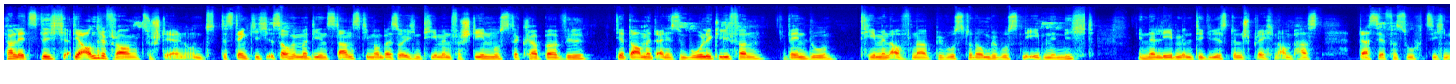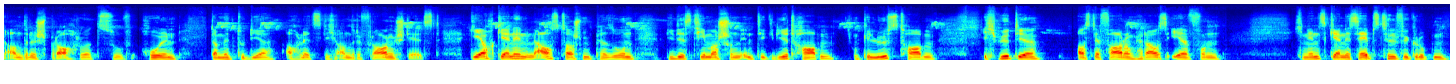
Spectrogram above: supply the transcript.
ja, letztlich dir andere Fragen zu stellen. Und das, denke ich, ist auch immer die Instanz, die man bei solchen Themen verstehen muss. Der Körper will dir damit eine Symbolik liefern, wenn du Themen auf einer bewussten oder unbewussten Ebene nicht in dein Leben integrierst und entsprechend anpasst, dass er versucht, sich ein anderes Sprachrohr zu holen, damit du dir auch letztlich andere Fragen stellst. Geh auch gerne in den Austausch mit Personen, die das Thema schon integriert haben und gelöst haben. Ich würde dir aus der Erfahrung heraus eher von, ich nenne es gerne Selbsthilfegruppen,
